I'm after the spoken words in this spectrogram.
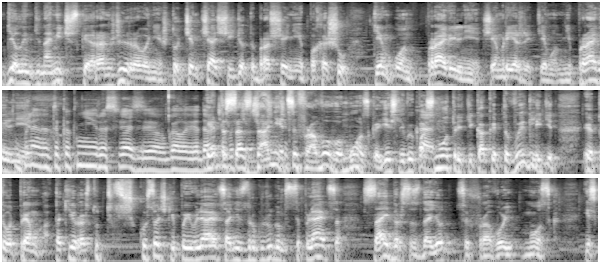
делаем динамическое ранжирование, что чем чаще идет обращение по хэшу, тем он правильнее, чем реже, тем он неправильнее. Блин, это как нейросвязи в голове, да? Это Типа создание чик-чик-чик. цифрового мозга. Если вы Кайф. посмотрите, как это выглядит, это вот прям такие растут кусочки появляются, они с друг другом сцепляются. Сайбер создает цифровой мозг из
